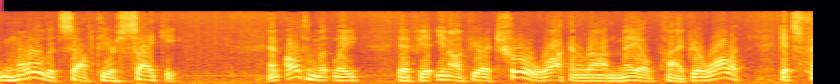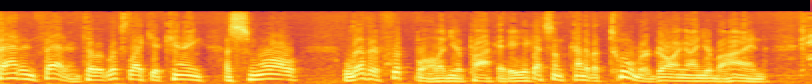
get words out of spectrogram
mold itself to your psyche, and ultimately, if you you know, if you're a true walking around male type, your wallet gets fatter and fatter until it looks like you're carrying a small leather football in your pocket, or you got some kind of a tumor growing on your behind.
